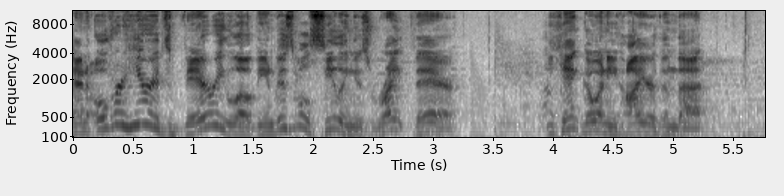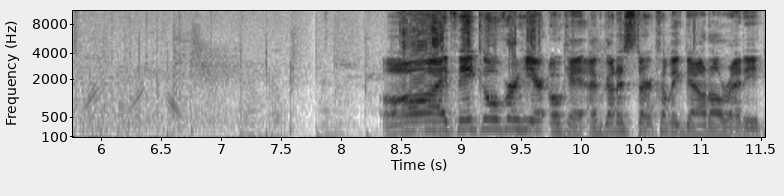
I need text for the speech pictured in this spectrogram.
And over here, it's very low. The invisible ceiling is right there. You can't go any higher than that. Oh, I think over here... Okay, I've got to start coming down already.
